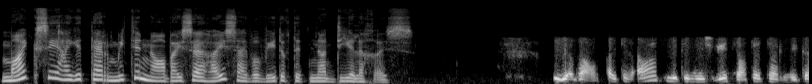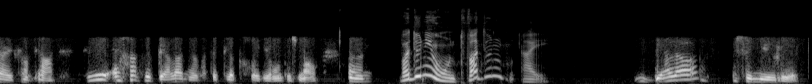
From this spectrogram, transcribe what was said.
Mike sê hy het termiete naby sy huis. Hy wil weet of dit nadelig is. Jawel, uiteraard moet jy mens weet watter termiete hy gaan praat. Nee, ek gaan vir Bella nou met 'n klip gooi, die hond is mal. En Wat doen die hond? Wat doen hy? Bella is in die rood.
